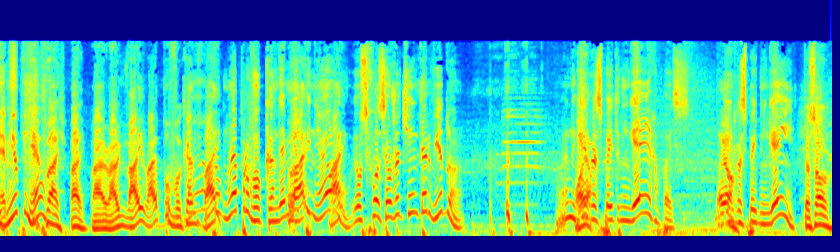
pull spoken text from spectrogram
é, é minha opinião. Vai, vai, vai, vai, vai, vai, provocando, não, vai. Não é provocando, é minha vai, opinião. Vai. Eu, se fosse eu, já tinha intervido. ninguém Olha. respeita ninguém, rapaz. Não respeita ninguém? Pessoal,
